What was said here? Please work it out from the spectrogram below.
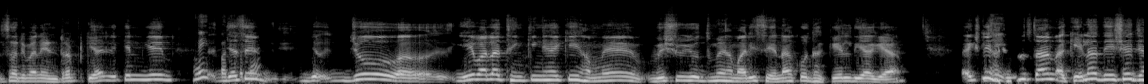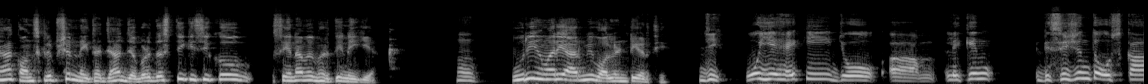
सॉरी मैंने इंटरप्ट किया लेकिन ये जैसे जो, जो ये वाला थिंकिंग है कि हमें विश्व युद्ध में हमारी सेना को धकेल दिया गया। एक्चुअली हिंदुस्तान अकेला देश है जहाँ कॉन्स्क्रिप्शन नहीं था जहाँ ज़बरदस्ती किसी को सेना में भर्ती नहीं किया। हम्म। पूरी हमारी आर्मी वॉलंटियर थी। जी। वो ये है कि जो आ, लेकिन डिसीज़न तो उसका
